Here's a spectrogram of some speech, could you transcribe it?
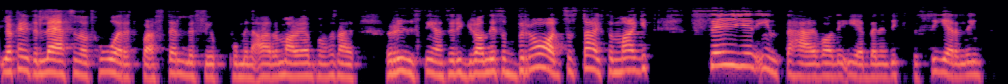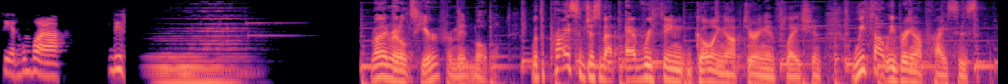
jag kan inte läsa utan att håret bara ställer sig upp på mina armar och jag får sån här rysningar i ryggraden. Det är så bra, det är så starkt. För Margit säger inte här vad det är Benedikte ser eller inte ser. Hon bara... Det... Ryan Reynolds här från Mint Mobile. Med priset på nästan allt som går upp under inflationen, trodde vi att vi skulle bring våra priser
